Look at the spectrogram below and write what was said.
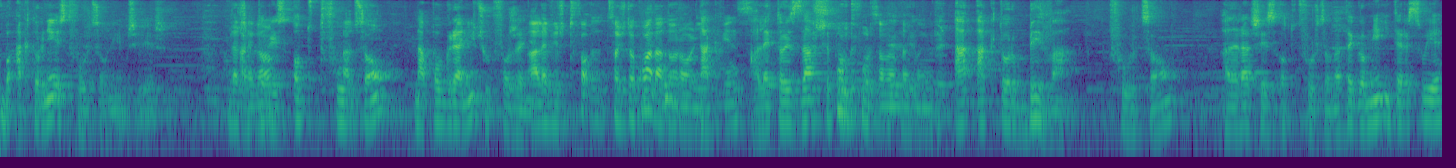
Bo aktor nie jest twórcą, nie wiem czy wiesz. Dlaczego? Aktor jest odtwórcą na pograniczu tworzenia. Ale wiesz, two- coś dokłada do roli, Tak, więc... ale to jest zawsze... Współtwórcą na pewno już. A aktor bywa twórcą, ale raczej jest odtwórcą. Dlatego mnie interesuje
